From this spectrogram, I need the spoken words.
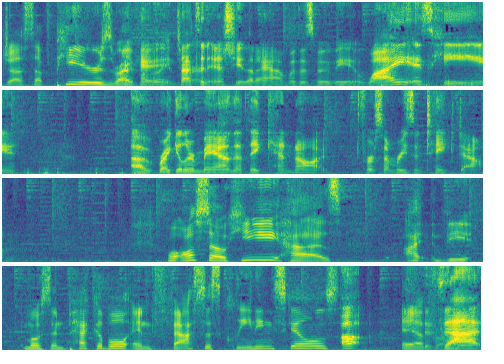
just appears right okay, behind that's her. an issue that I have with this movie. Why is he a regular man that they cannot, for some reason, take down? Well, also he has I the most impeccable and fastest cleaning skills Uh, ever. that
